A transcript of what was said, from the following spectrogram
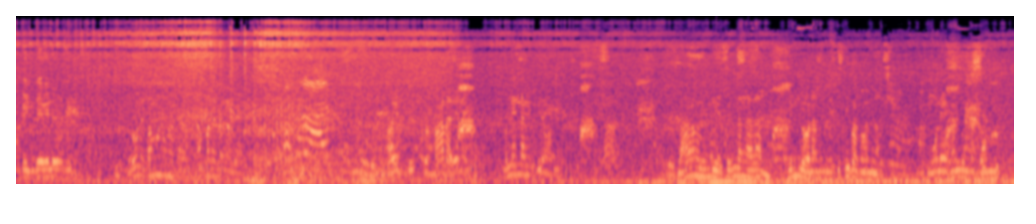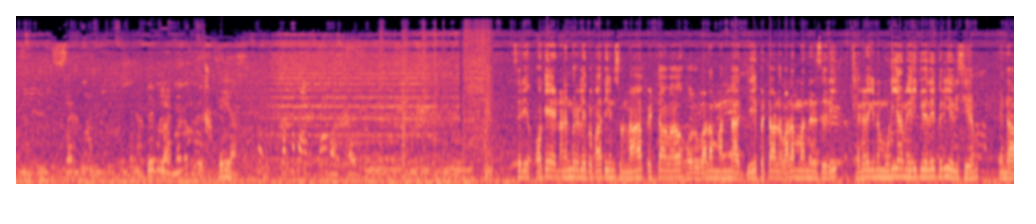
ஓகே இந்த வேலை எவ்வளோ சம்பளம் சம்பளம் ஆயிரத்தி நாலாயிரம் முன்னெல்லாம் நானும் இங்கே ஸ்ரீலங்கா தான் இங்கே நாங்கள் இங்கே சுற்றி பார்க்க வேண்டாம் மூளையை கண்டு வாங்கி சரியா சரி ஓகே நண்பர்களை இப்போ பார்த்தீங்கன்னு சொன்னால் பெட்டாவை ஒரு வளம் வந்தாச்சு. பெட்டாவில் வளம் வந்தது சரி எங்களுக்கு இன்னும் முடியாமல் இருக்கிறதே பெரிய விஷயம். ஏண்டா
